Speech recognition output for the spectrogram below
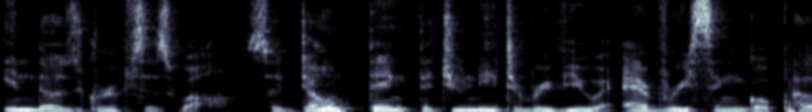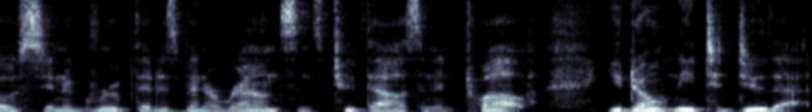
in those groups as well. So don't think that you need to review every single post in a group that has been around since 2012. You don't need to do that.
